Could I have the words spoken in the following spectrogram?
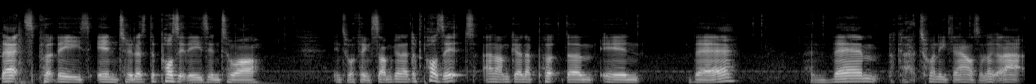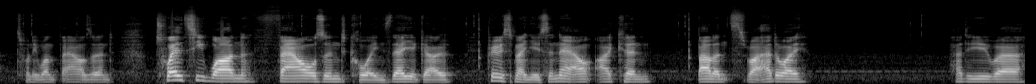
let's put these into, let's deposit these into our, into our thing. So I'm going to deposit, and I'm going to put them in there. And then, look at that, 20,000, look at that, 21,000. 21,000 coins, there you go. Previous menu, so now I can balance, right, how do I, how do you, uh,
